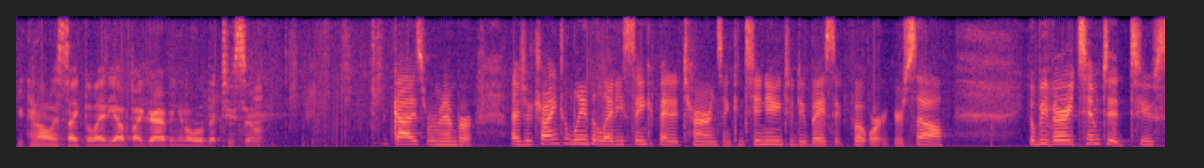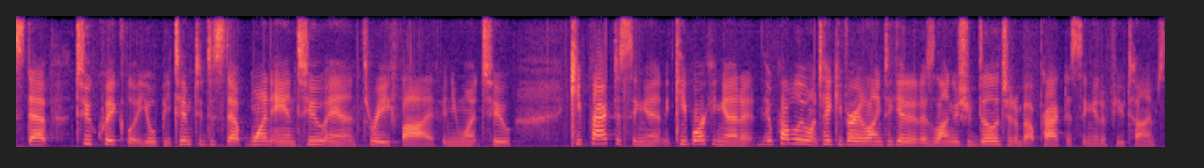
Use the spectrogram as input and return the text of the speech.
You can always psych the lady out by grabbing it a little bit too soon. Guys, remember, as you're trying to lead the lady syncopated turns and continuing to do basic footwork yourself, you'll be very tempted to step too quickly. You'll be tempted to step one and two and three, five, and you want to keep practicing it keep working at it. It probably won't take you very long to get it as long as you're diligent about practicing it a few times.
